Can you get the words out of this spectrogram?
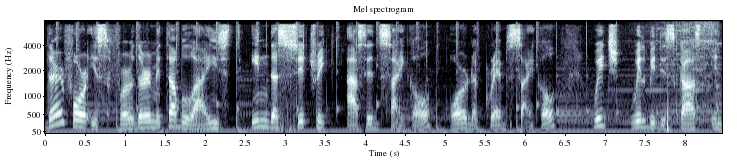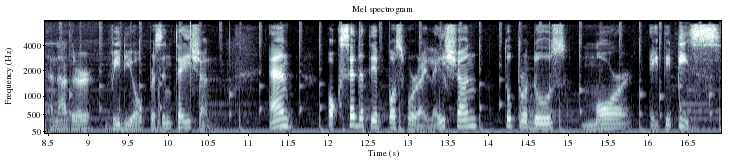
therefore is further metabolized in the citric acid cycle or the Krebs cycle which will be discussed in another video presentation and oxidative phosphorylation to produce more ATPs.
